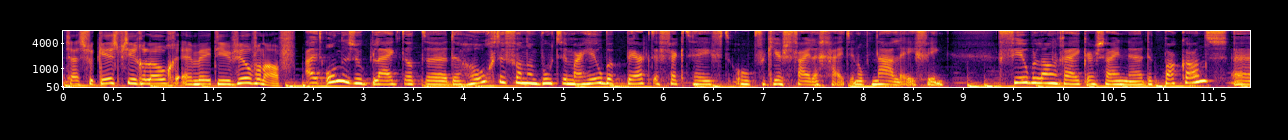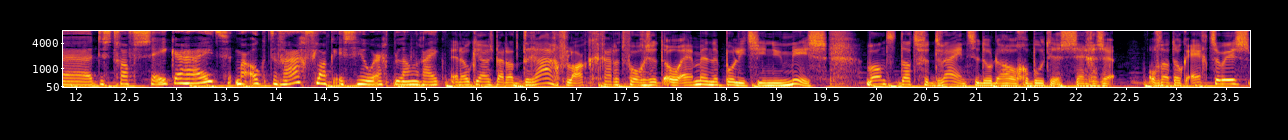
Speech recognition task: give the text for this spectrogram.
Zij is verkeerspsycholoog en weet hier veel van af. Uit onderzoek blijkt dat de, de hoogte van een boete maar heel beperkt effect heeft op verkeersveiligheid en op naleving. Veel belangrijker zijn eh, de pakkans, eh, de strafzekerheid, maar ook draagvlak is heel erg belangrijk. En ook juist bij dat draagvlak gaat het volgens het OM en de politie nu mis. Want dat verdwijnt door de hoge boetes, zeggen ze. Of dat ook echt zo is,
